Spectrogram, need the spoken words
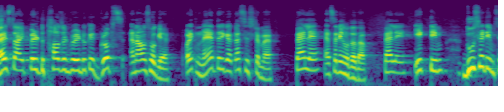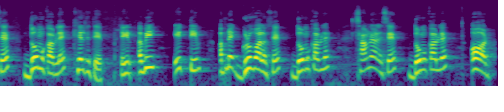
गाइस तो आईपीएल 2022 के ग्रुप्स अनाउंस हो गए और एक नए तरीके का सिस्टम है। पहले ऐसा नहीं होता था। पहले एक टीम दूसरी टीम से दो मुकाबले खेलती थी। लेकिन अभी एक टीम अपने ग्रुप वालों से दो मुकाबले, सामने वाले से दो मुकाबले और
